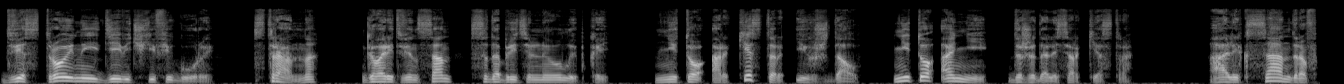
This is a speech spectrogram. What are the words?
две стройные девичьи фигуры. «Странно», — говорит Винсан с одобрительной улыбкой. «Не то оркестр их ждал, не то они дожидались оркестра». А Александров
